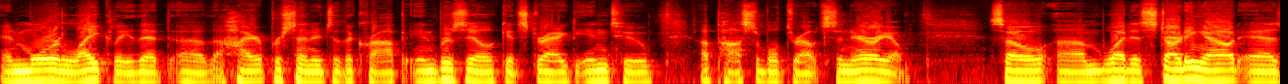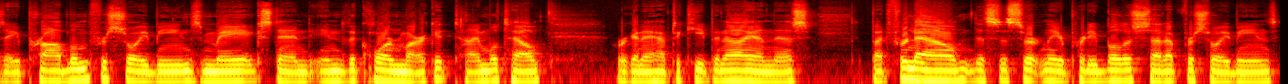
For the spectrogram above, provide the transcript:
and more likely that uh, the higher percentage of the crop in Brazil gets dragged into a possible drought scenario. So, um, what is starting out as a problem for soybeans may extend into the corn market. Time will tell. We're going to have to keep an eye on this. But for now, this is certainly a pretty bullish setup for soybeans,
